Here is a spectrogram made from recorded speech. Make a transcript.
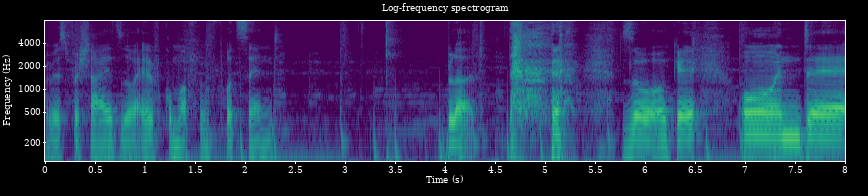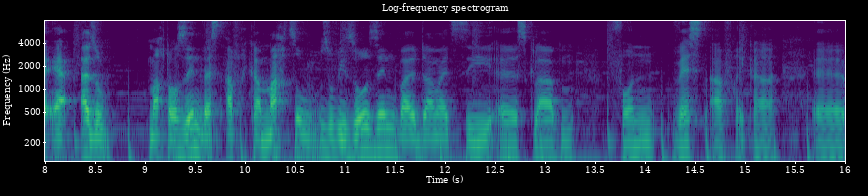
ihr wisst Bescheid, so 11,5 Prozent Blood. so, okay. Und äh, ja, also macht auch Sinn. Westafrika macht so, sowieso Sinn, weil damals die äh, Sklaven von Westafrika, äh,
